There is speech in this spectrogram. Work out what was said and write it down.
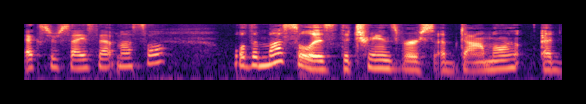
exercise that muscle. Well, the muscle is the transverse abdominal ad,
